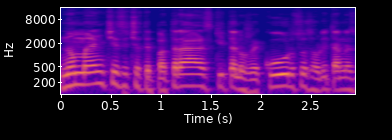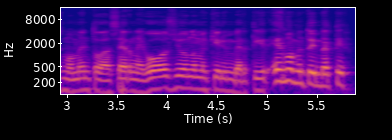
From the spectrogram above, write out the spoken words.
no manches, échate para atrás, quita los recursos, ahorita no es momento de hacer negocio, no me quiero invertir. Es momento de invertir.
